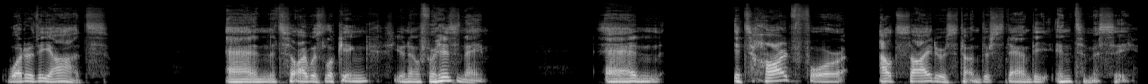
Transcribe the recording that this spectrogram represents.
What are the odds? And so I was looking, you know, for his name. And it's hard for outsiders to understand the intimacy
